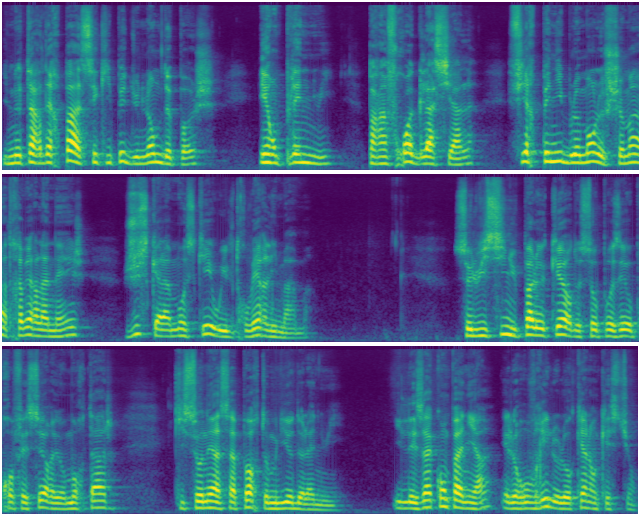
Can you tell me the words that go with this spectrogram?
ils ne tardèrent pas à s'équiper d'une lampe de poche, et en pleine nuit, par un froid glacial, firent péniblement le chemin à travers la neige jusqu'à la mosquée où ils trouvèrent l'imam. Celui-ci n'eut pas le cœur de s'opposer au professeur et au mortage qui sonnaient à sa porte au milieu de la nuit. Il les accompagna et leur ouvrit le local en question.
